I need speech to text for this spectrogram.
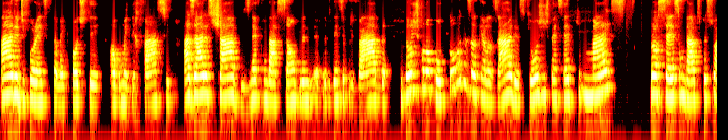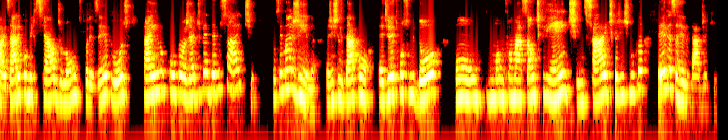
área de forense também, que pode ter alguma interface, as áreas chaves, né, fundação, é, previdência privada. Então, a gente colocou todas aquelas áreas que hoje a gente percebe que mais processam dados pessoais. A área comercial de Londres, por exemplo, hoje está indo com o projeto de vender no site. Você imagina, a gente lidar com é, direito consumidor, com uma informação de cliente, insight, que a gente nunca teve essa realidade aqui.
